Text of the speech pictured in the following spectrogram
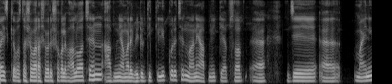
গাইস, কি অবস্থা সবার? আশা করি সকলে ভালো আছেন। আপনি আমার এই ভিডিওটি ক্লিক করেছেন মানে আপনি ট্যাপস অফ যে মাইনিং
